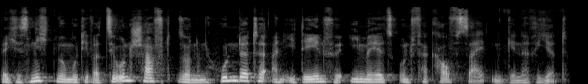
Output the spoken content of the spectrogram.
welches nicht nur Motivation schafft, sondern hunderte an Ideen für E-Mails und Verkaufsseiten generiert.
